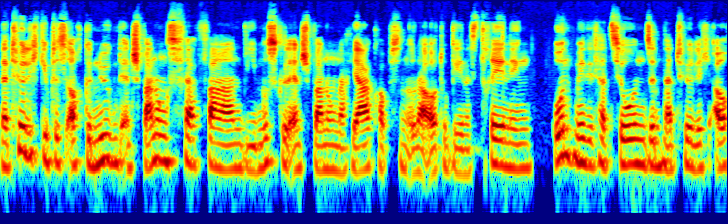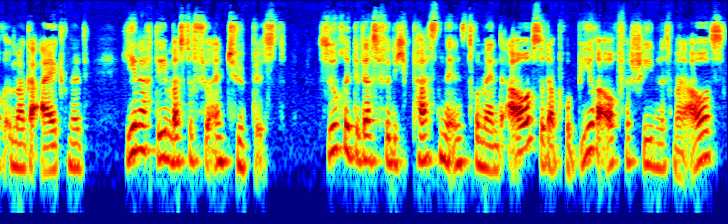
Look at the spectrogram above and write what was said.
Natürlich gibt es auch genügend Entspannungsverfahren wie Muskelentspannung nach Jakobsen oder autogenes Training und Meditationen sind natürlich auch immer geeignet, je nachdem, was du für ein Typ bist. Suche dir das für dich passende Instrument aus oder probiere auch verschiedenes mal aus,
